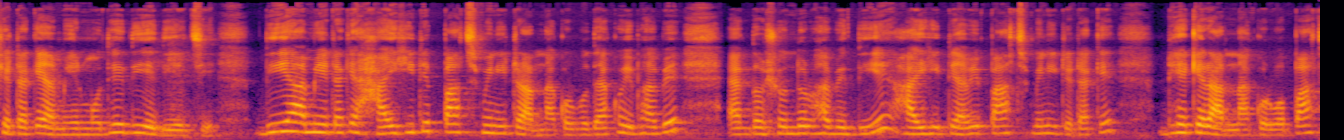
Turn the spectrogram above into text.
সেটাকে আমি এর মধ্যে দিয়ে দিয়েছি। দিয়ে আমি এটাকে হাই হিটে পাঁচ মিনিট রান্না করব। দেখো এইভাবে, একদম সুন্দরভাবে দিয়ে হাই হিটে আমি পাঁচ মিনিট এটাকে ঢেকে রান্না করব। পাঁচ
